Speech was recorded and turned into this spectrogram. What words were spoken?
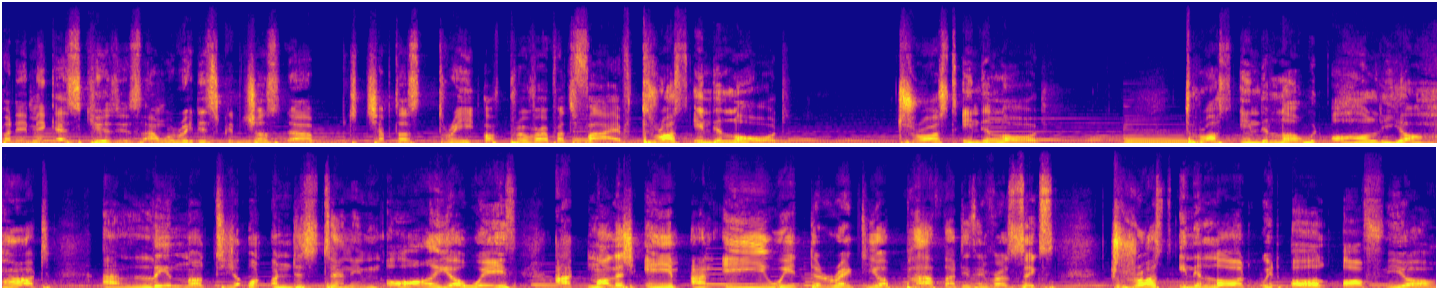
But they make excuses. And we read the scriptures, uh, chapters 3 of Proverbs 5. Trust in the Lord. Trust in the Lord Trust in the Lord with all your heart and lean not to your own understanding. In all your ways, acknowledge Him, and He will direct your path. That is in verse 6. Trust in the Lord with all of your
